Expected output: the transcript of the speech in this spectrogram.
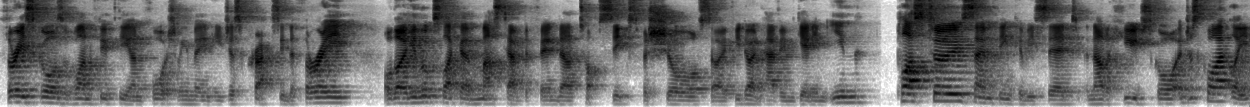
three scores of 150 unfortunately mean he just cracks into three. Although he looks like a must-have defender, top six for sure, so if you don't have him, get him in. Plus two, same thing can be said, another huge score, and just quietly,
